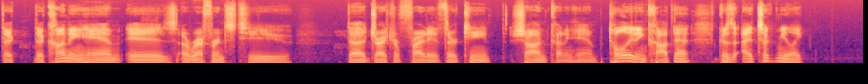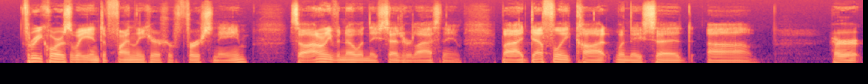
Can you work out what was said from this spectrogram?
the the Cunningham is a reference to the director of Friday the Thirteenth, Sean Cunningham. Totally didn't caught that because it took me like three quarters of the way in to finally hear her first name. So I don't even know when they said her last name, but I definitely caught when they said um, her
